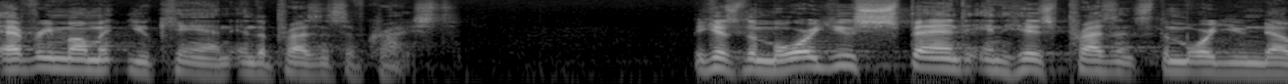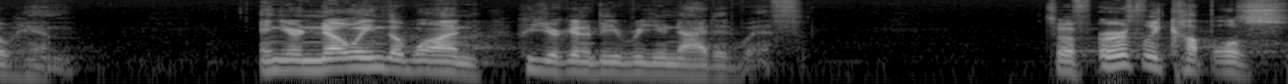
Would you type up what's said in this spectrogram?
every moment you can in the presence of Christ. Because the more you spend in his presence, the more you know him. And you're knowing the one who you're going to be reunited with. So if earthly couples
